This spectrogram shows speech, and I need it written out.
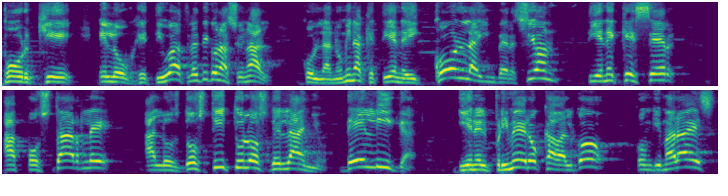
porque el objetivo de Atlético Nacional con la nómina que tiene y con la inversión tiene que ser apostarle a los dos títulos del año de liga. Y en el primero cabalgó con Guimaraes,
